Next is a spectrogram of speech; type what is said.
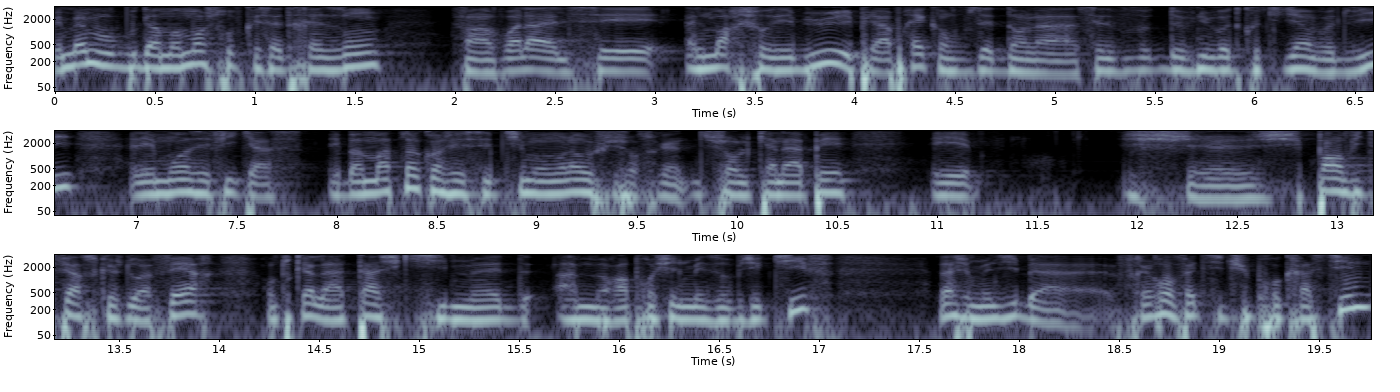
Mais même au bout d'un moment, je trouve que cette raison, enfin voilà, elle, elle marche au début et puis après, quand vous êtes dans la, c'est devenu votre quotidien, votre vie, elle est moins efficace. Et ben maintenant, quand j'ai ces petits moments-là où je suis sur, sur le canapé et j'ai pas envie de faire ce que je dois faire, en tout cas la tâche qui m'aide à me rapprocher de mes objectifs, là je me dis, bah, frérot, en fait, si tu procrastines,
